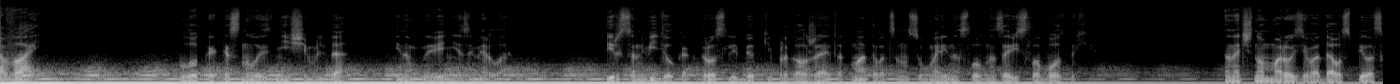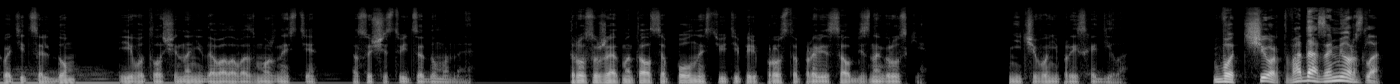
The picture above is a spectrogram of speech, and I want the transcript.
«Вот так, родимая, давай!» Лодка коснулась днищем льда и на мгновение замерла. Пирсон видел, как трос лебедки продолжает отматываться, но субмарина словно зависла в воздухе. На ночном морозе вода успела схватиться льдом, и его толщина не давала возможности осуществить задуманное. Трос уже отмотался полностью и теперь просто провисал без нагрузки. Ничего не происходило. «Вот черт, вода замерзла!»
